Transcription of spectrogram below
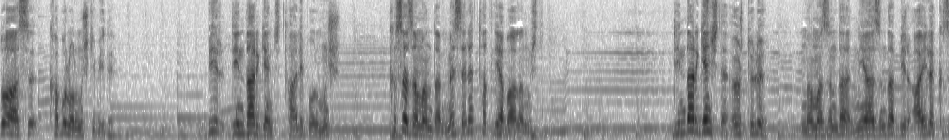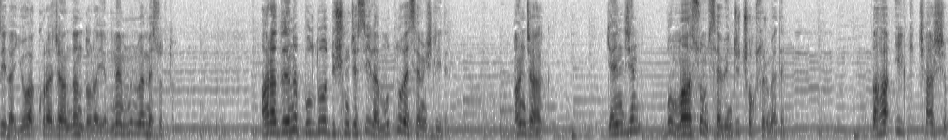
duası kabul olmuş gibiydi. Bir dindar genç talip olmuş, kısa zamanda mesele tatlıya bağlanmıştı. Dindar genç de örtülü, namazında, niyazında bir aile kızıyla yuva kuracağından dolayı memnun ve mesuttu. Aradığını bulduğu düşüncesiyle mutlu ve sevinçliydi. Ancak gencin bu masum sevinci çok sürmedi. Daha ilk çarşı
